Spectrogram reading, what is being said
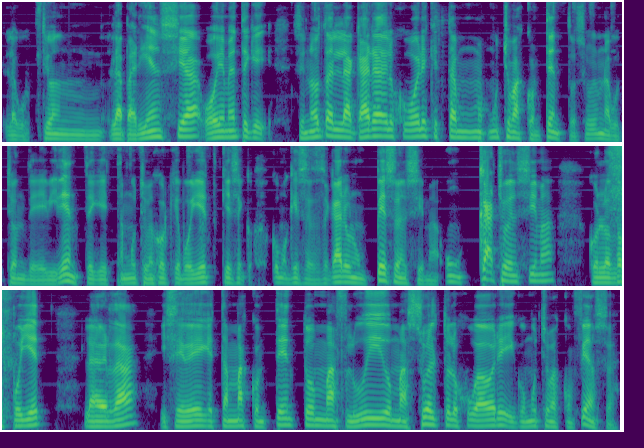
la cuestión, la apariencia, obviamente que se nota en la cara de los jugadores que están mucho más contentos, es una cuestión de evidente que están mucho mejor que Poyet, que se, como que se sacaron un peso encima, un cacho encima con los dos Poyet, la verdad, y se ve que están más contentos, más fluidos, más sueltos los jugadores y con mucha más confianza.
